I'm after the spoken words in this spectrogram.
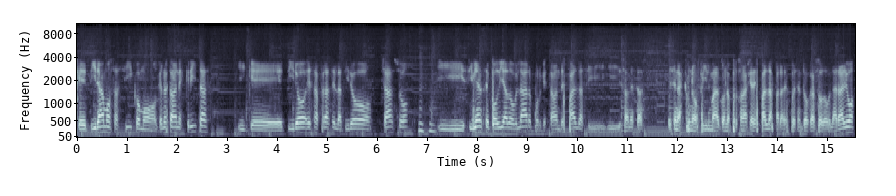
que tiramos así como que no estaban escritas y que tiró, esa frase la tiró Chazo y si bien se podía doblar porque estaban de espaldas y, y son esas escenas que uno filma con los personajes de espaldas para después en todo caso doblar algo,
